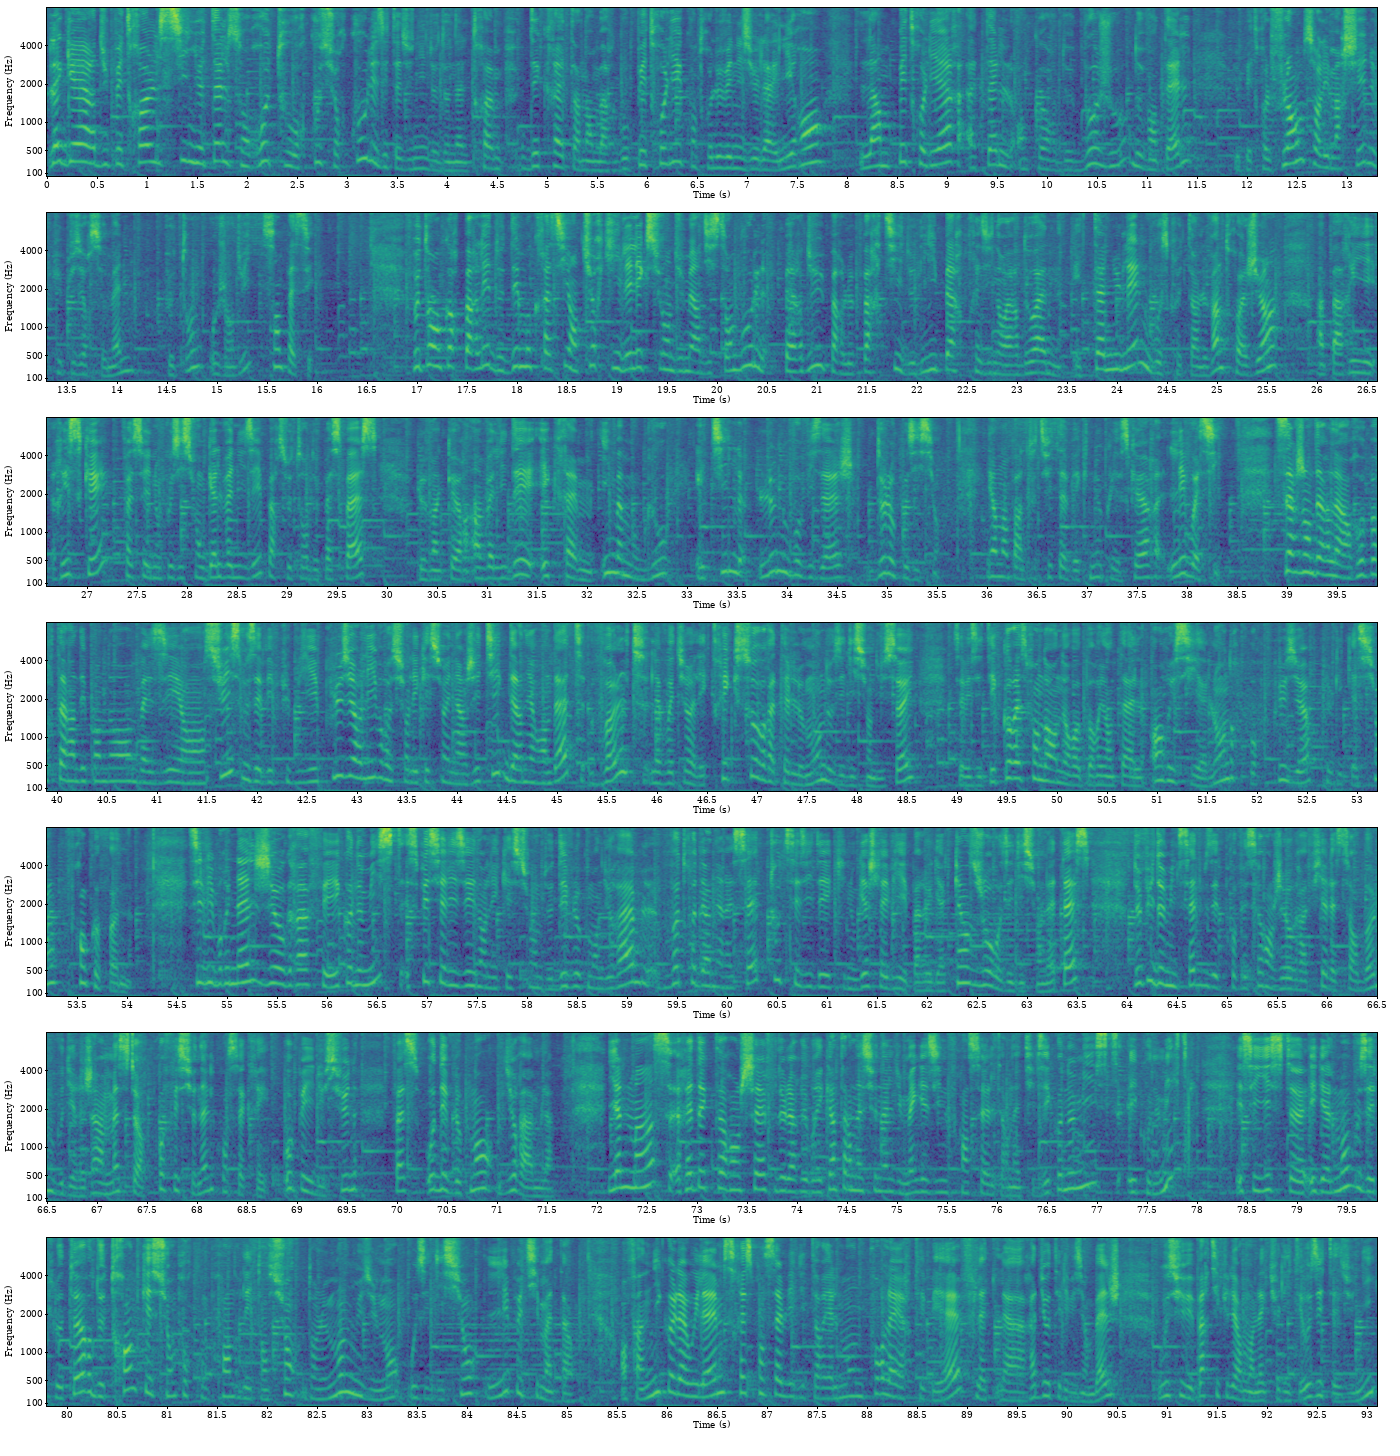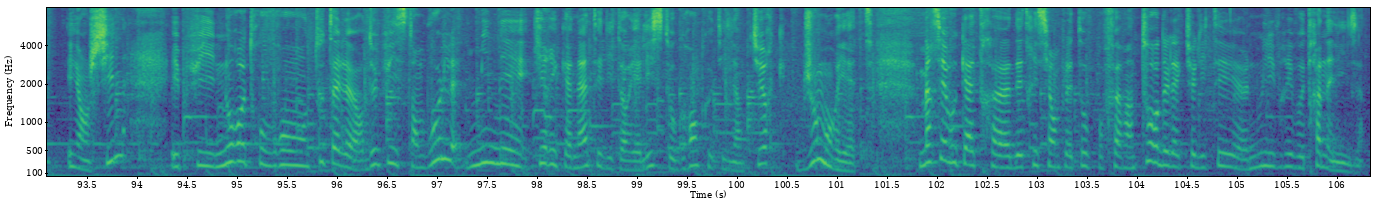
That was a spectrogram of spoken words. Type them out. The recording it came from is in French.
La guerre du pétrole signe-t-elle son retour coup sur coup? Les États-Unis de Donald Trump décrètent un embargo pétrolier contre le Venezuela et l'Iran. L'arme pétrolière a-t-elle encore de beaux jours devant elle? Le pétrole flambe sur les marchés depuis plusieurs semaines. Peut-on aujourd'hui s'en passer? Peut-on encore parler de démocratie en Turquie? L'élection du maire d'Istanbul, perdue par le parti de l'hyper-président Erdogan, est annulée. Nouveau scrutin le 23 juin. Un pari risqué face à une opposition galvanisée par ce tour de passe-passe. Le vainqueur invalidé, Ekrem Imamoglu, est-il le nouveau visage de l'opposition? Et on en parle tout de suite avec nous, Les voici. Sergent Derlin, reporter indépendant basé en Suisse, vous avez publié plusieurs livres sur les questions énergétiques. Dernière en date, Volt, la voiture électrique Sauvera-t-elle le monde aux éditions du Seuil? Vous avez été correspondant en Europe orientale, en Russie et à Londres pour plusieurs publications francophones. Sylvie Brunel, géographe et économiste spécialisée dans les questions de développement durable. Votre dernier essai, Toutes ces idées qui nous gâchent la vie, est paru il y a 15 jours aux éditions Lattès. Depuis 2007, vous êtes professeur en géographie à la Sorbonne. Vous dirigez un master professionnel consacré aux pays du Sud face au développement durable. Yann Mince, rédacteur en chef de la rubrique internationale du magazine français Alternatives économiques économiste, économiste, essayiste également, vous êtes l'auteur de 30 questions pour comprendre les tensions dans le monde musulman aux éditions Les Petits Matins. Enfin, Nicolas Willems, responsable éditorial monde pour la RTBF, la, radio-télévision belge. Vous suivez particulièrement l'actualité aux États-Unis et en Chine. Et puis, nous retrouverons tout à l'heure depuis Istanbul Miné Kirikanat, éditorialiste au grand quotidien turc Cumhuriyet. Merci à vous quatre euh, d'être ici en plateau pour faire un tour de l'actualité, euh, nous livrer votre analyse.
